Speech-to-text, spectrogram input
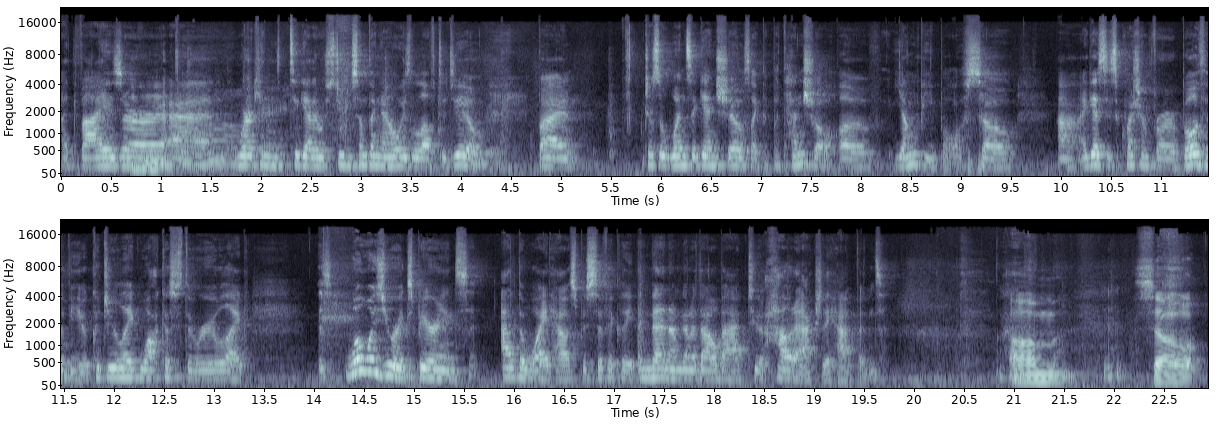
advisor and Oh, working together with students. Something I always love to do, but just once again shows like the potential of young people. So uh, I guess it's a question for both of you. Could you like walk us through like what was your experience at the White House specifically, and then I'm gonna dial back to how it actually happened. Um, so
